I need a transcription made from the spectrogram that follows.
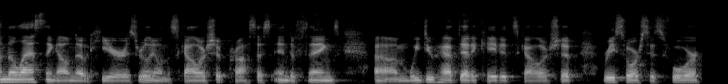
and the last thing I'll note here is really on the scholarship process end of things. Um, we do have dedicated scholarship resources for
